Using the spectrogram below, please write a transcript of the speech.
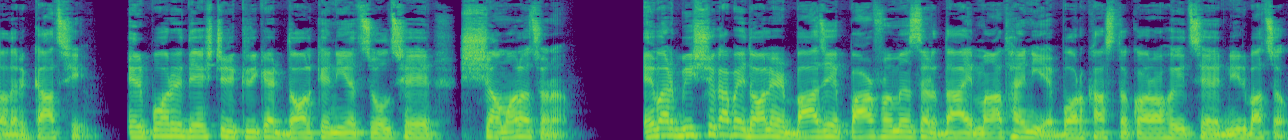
তাদের কাছে। এরপরে দেশটির ক্রিকেট দলকে নিয়ে চলছে সমালোচনা। এবার বিশ্বকাপে দলের বাজে পারফরমেন্সের দায় মাথায় নিয়ে বরখাস্ত করা হয়েছে নির্বাচক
